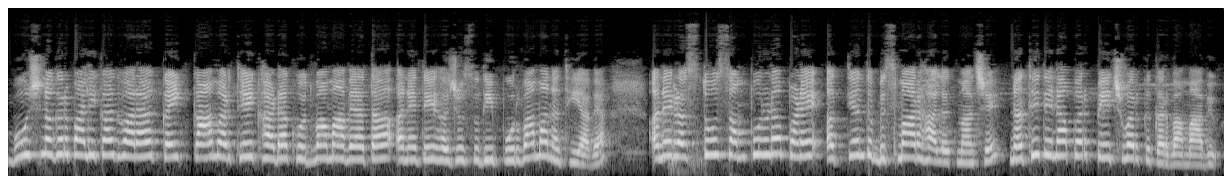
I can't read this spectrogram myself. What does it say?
ભુજ નગરપાલિકા દ્વારા કંઈક કામ અર્થે ખાડા ખોદવામાં આવ્યા હતા અને તે હજુ સુધી પૂરવામાં નથી આવ્યા. અને રસ્તો સંપૂર્ણપણે અત્યંત બિસ્માર હાલતમાં છે. નથી તેના પર પેચવર્ક કરવામાં આવ્યું.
